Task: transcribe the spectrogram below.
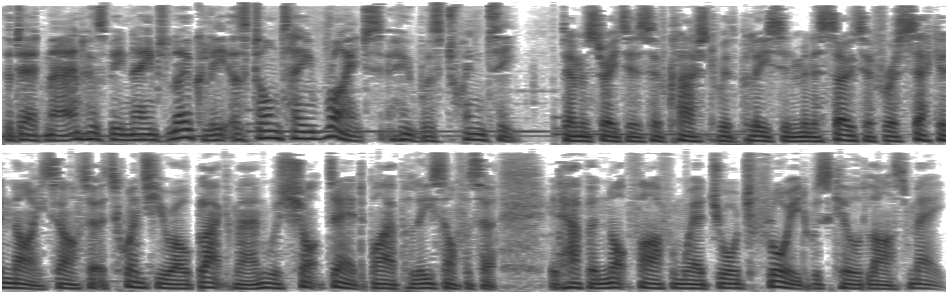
The dead man has been named locally as Daunte Wright, who was 20. Demonstrators have clashed with police in Minnesota for a second night after a 20-year-old black man was shot dead by a police officer. It happened not far from where George Floyd was killed last May.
